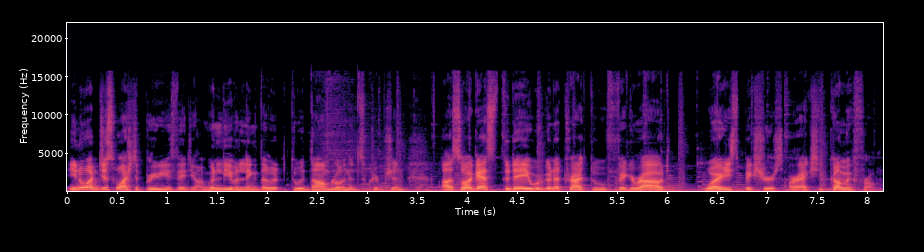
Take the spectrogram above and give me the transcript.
You know what? Just watch the previous video. I'm gonna leave a link to, it down below in the description. Uh, so I guess today we're gonna try to figure out where these pictures are actually coming from.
